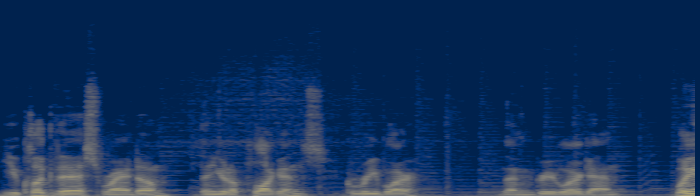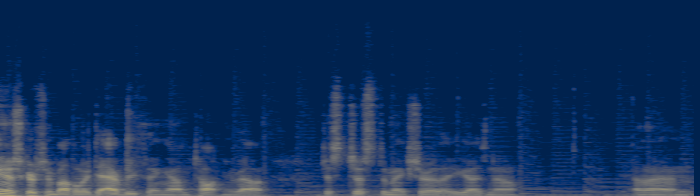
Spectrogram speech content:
you click this random then you go to plugins Greebler then Greebler again. Link in the description by the way to everything I'm talking about just just to make sure that you guys know. And then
